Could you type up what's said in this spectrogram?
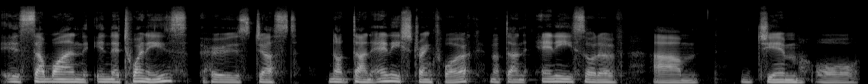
is someone in their 20s who's just not done any strength work, not done any sort of um, gym or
